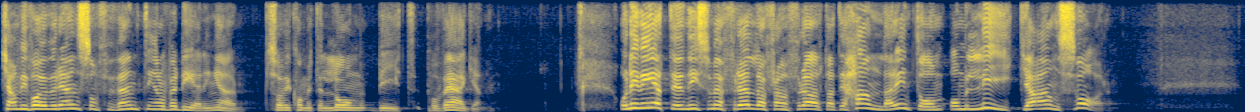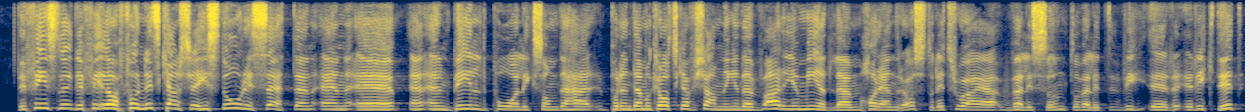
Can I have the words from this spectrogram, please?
Kan vi vara överens om förväntningar och värderingar så har vi kommit en lång bit på vägen. Och ni vet det, ni som är föräldrar framförallt, att det handlar inte om, om lika ansvar. Det, finns, det har funnits kanske historiskt sett en, eh, en, en, bild på, liksom det här, på den demokratiska församlingen där varje medlem har en röst och det tror jag är väldigt sunt och väldigt eh, riktigt.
